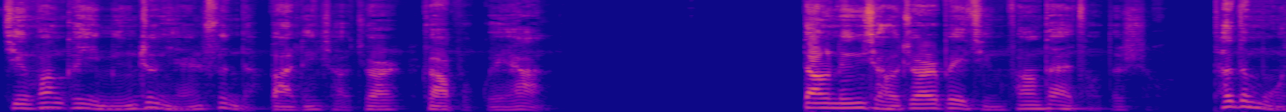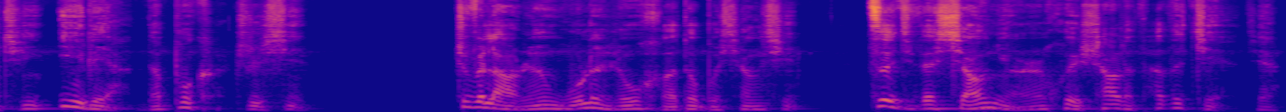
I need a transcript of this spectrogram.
警方可以名正言顺地把林小娟抓捕归案了。当林小娟被警方带走的时候，她的母亲一脸的不可置信。这位老人无论如何都不相信自己的小女儿会杀了他的姐姐。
